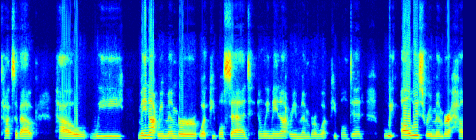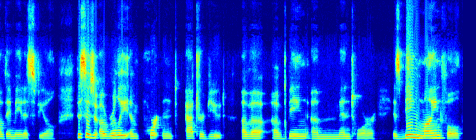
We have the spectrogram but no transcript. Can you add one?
talks about how we may not remember what people said and we may not remember what people did, but we always remember how they made us feel. This is a really important attribute of, a, of being a mentor, is being mindful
